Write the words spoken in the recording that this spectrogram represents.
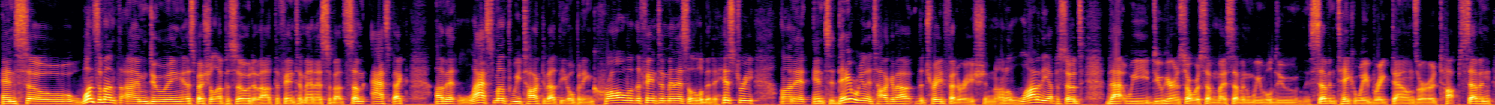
And so, once a month, I'm doing a special episode about The Phantom Menace, about some aspect of it. Last month, we talked about the opening crawl of The Phantom Menace, a little bit of history on it. And today, we're going to talk about the Trade Federation. On a lot of the episodes that we do here on Star Wars 7x7, we will do seven takeaway breakdowns or top seven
